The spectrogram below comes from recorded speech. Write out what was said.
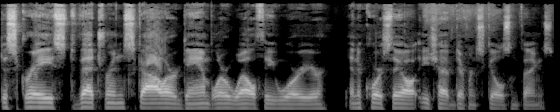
disgraced, veteran, scholar, gambler, wealthy, warrior, and of course they all each have different skills and things.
